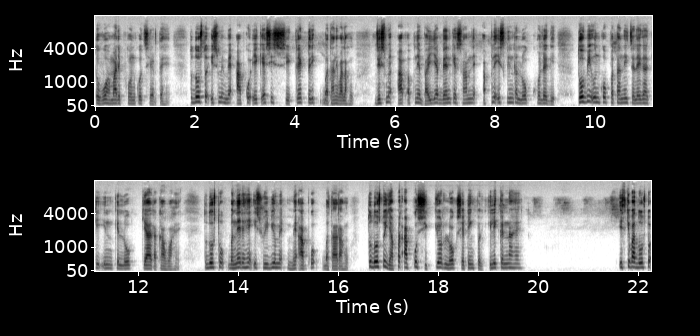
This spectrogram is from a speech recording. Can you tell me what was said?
तो वो हमारे फ़ोन को छेड़ते हैं। तो दोस्तों, इसमें मैं आपको एक ऐसी सीक्रेट ट्रिक बताने वाला हूँ, जिसमें आप अपने भाई या बहन के सामने अपने स्क्रीन का लॉक खोलेंगे तो भी उनको पता नहीं चलेगा कि इनके लॉक क्या रखा हुआ है। तो दोस्तों, बने रहें इस वीडियो में, मैं आपको बता रहा हूँ। तो दोस्तों, यहाँ पर आपको सिक्योर लॉक सेटिंग पर क्लिक करना है। इसके बाद दोस्तों,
